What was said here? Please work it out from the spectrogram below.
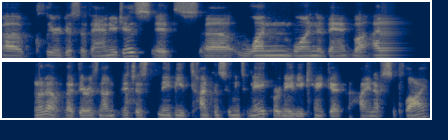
uh, clear disadvantages. It's uh, one one event. Well, I don't, I don't know. Like there is none. It's just maybe time consuming to make, or maybe you can't get high enough supply.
